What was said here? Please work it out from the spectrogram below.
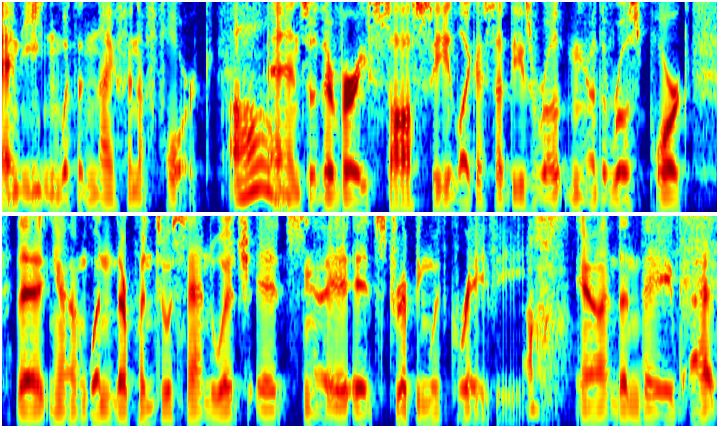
and eaten with a knife and a fork. Oh. and so they're very saucy. Like I said, these ro- you know the roast pork that you know when they're put into a sandwich, it's you know it, it's dripping with gravy. Oh. You know, and then they add,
